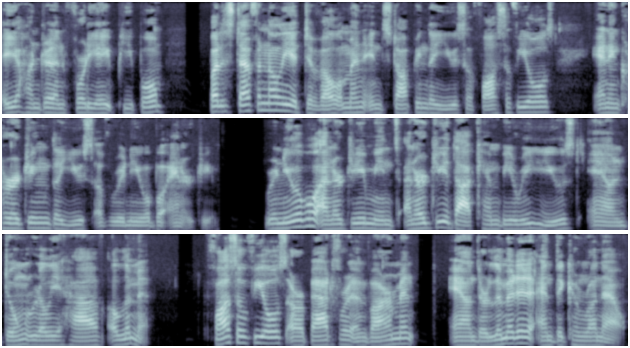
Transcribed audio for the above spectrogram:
848 people, but it's definitely a development in stopping the use of fossil fuels and encouraging the use of renewable energy. Renewable energy means energy that can be reused and don't really have a limit. Fossil fuels are bad for the environment and they're limited and they can run out.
